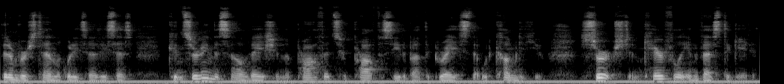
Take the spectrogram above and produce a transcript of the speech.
Then in verse 10, look what he says. He says, Concerning the salvation, the prophets who prophesied about the grace that would come to you searched and carefully investigated.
